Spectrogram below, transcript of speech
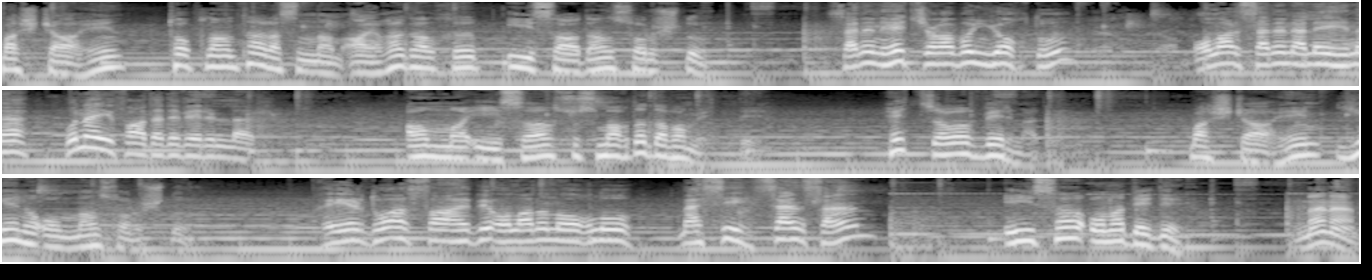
Baş kahin toplantı arasından ayağa qalxıb İsa'dan soruşdu. Sənin heç cavabın yoxdur? Onlar sənin əleyhinə Bu nə ifadədə verirlər? Amma İsa susmaqda davam etdi. Heç cavab vermədi. Başkahin yenə ondan soruşdu. Xeyir-dua sahibi olanın oğlu Məsih sənsən? İsa ona dedi, Mənəm.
